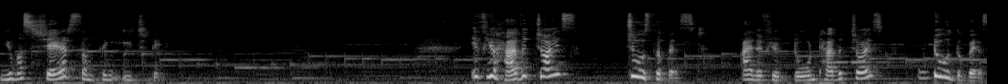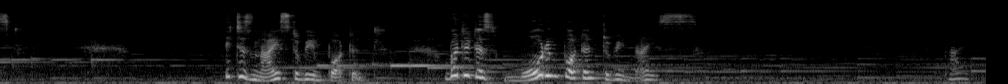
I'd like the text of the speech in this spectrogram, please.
you must share something each day. If you have a choice, choose the best. And if you don't have a choice, do the best. It is nice to be important, but it is more important to be nice. Bye.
